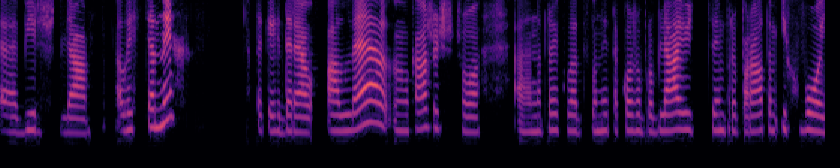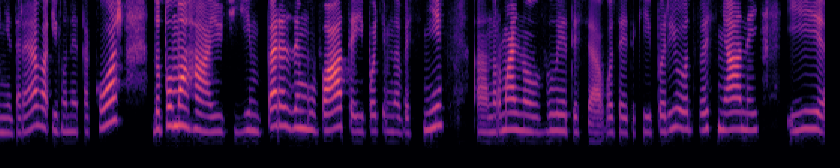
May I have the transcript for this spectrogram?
е, більш для листяних таких дерев, але кажуть, що, е, наприклад, вони також обробляють цим препаратом і хвойні дерева, і вони також допомагають їм перезимувати і потім навесні е, нормально влитися в оцей такий період весняний і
